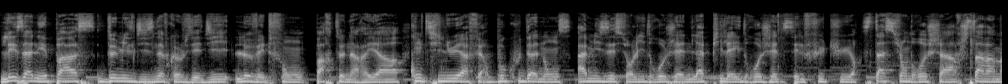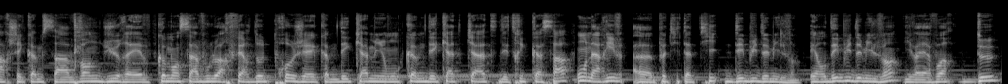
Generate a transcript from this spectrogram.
Les années passent, 2019 comme je vous ai dit, levée de fonds, partenariat, continuer à faire beaucoup d'annonces, à miser sur l'hydrogène, la pile à hydrogène c'est le futur, station de recharge, ça va marcher comme ça, vendre du rêve, commencer à vouloir faire d'autres projets comme des camions, comme des 4x4, des trucs comme ça. On arrive euh, petit à petit début 2020. Et en début 2020, il va y avoir deux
